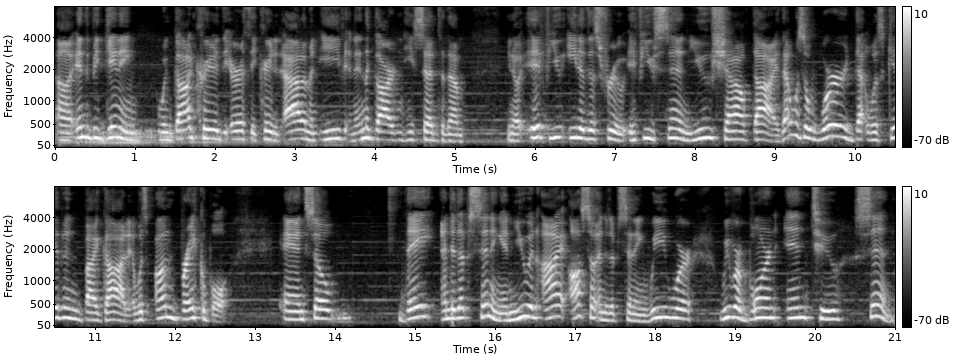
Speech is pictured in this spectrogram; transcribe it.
Uh, in the beginning, when God created the earth, He created Adam and Eve, and in the garden, He said to them, You know, if you eat of this fruit, if you sin, you shall die. That was a word that was given by God, it was unbreakable. And so they ended up sinning, and you and I also ended up sinning. We were we were born into sin.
